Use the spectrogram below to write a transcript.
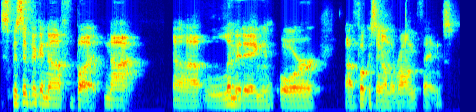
specific enough but not uh, limiting or uh, focusing on the wrong things?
